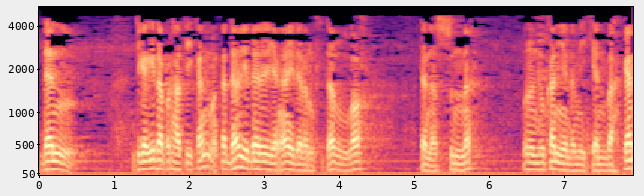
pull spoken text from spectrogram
Dan jika kita perhatikan maka dalil-dalil yang ada dalam kitab Allah dan as-sunnah menunjukkan yang demikian. Bahkan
